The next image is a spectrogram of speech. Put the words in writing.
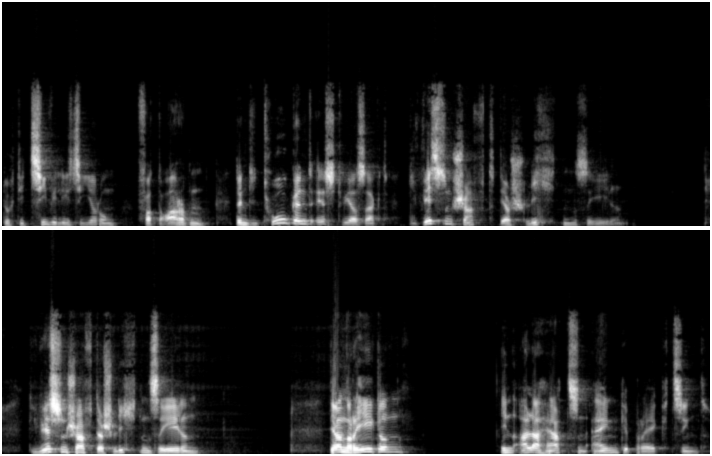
durch die Zivilisierung verdorben. Denn die Tugend ist, wie er sagt, die Wissenschaft der schlichten Seelen. Die Wissenschaft der schlichten Seelen deren Regeln in aller Herzen eingeprägt sind,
